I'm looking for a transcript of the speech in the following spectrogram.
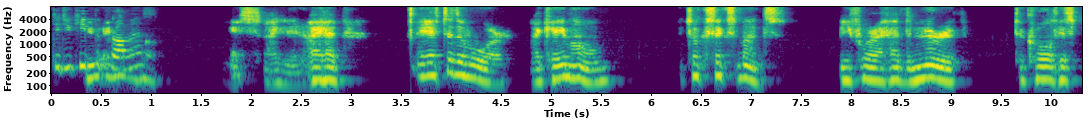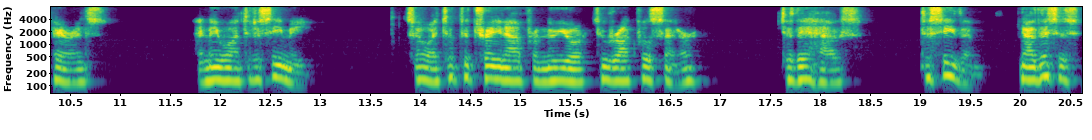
Did you keep You- the promise? Yes, I did. I had, after the war, I came home. It took six months before I had the nerve to call his parents, and they wanted to see me. So I took the train out from New York to Rockville Centre to their house to see them. Now, this is,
